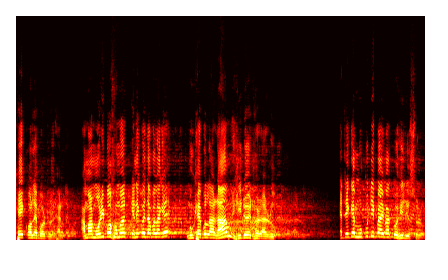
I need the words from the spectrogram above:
সেই কলেবৰটো ধ্যান কৰিব। আমাৰ মৰিবৰ সময়ত কেনেকৈ যাব লাগে? মুখে বোলা, ৰাম, হৃদয় ধৰা ৰূপ। এতেকে মুকুতি পাইবা কহিলি স্বৰূপ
